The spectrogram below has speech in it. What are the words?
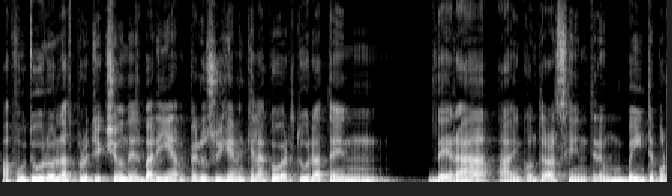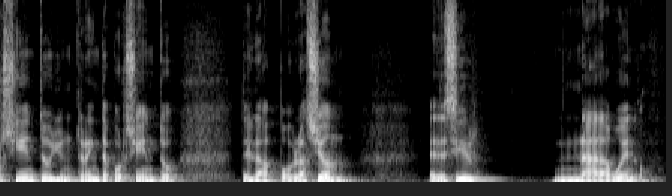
A futuro las proyecciones varían, pero sugieren que la cobertura tenderá a encontrarse entre un 20% y un 30% de la población. Es decir, nada bueno.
